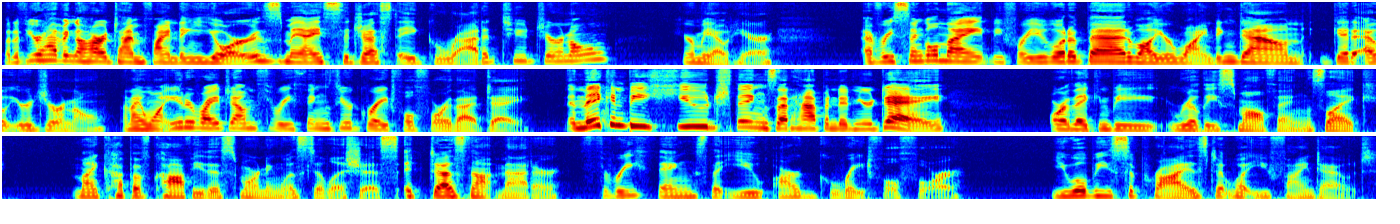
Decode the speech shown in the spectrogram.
But if you're having a hard time finding yours, may I suggest a gratitude journal? Hear me out here. Every single night before you go to bed, while you're winding down, get out your journal. And I want you to write down three things you're grateful for that day. And they can be huge things that happened in your day, or they can be really small things like, my cup of coffee this morning was delicious. It does not matter three things that you are grateful for. You will be surprised at what you find out.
